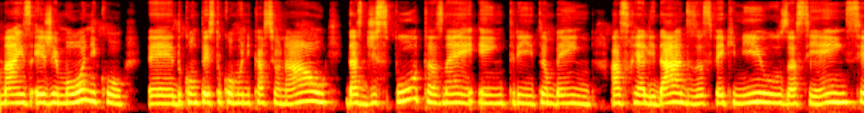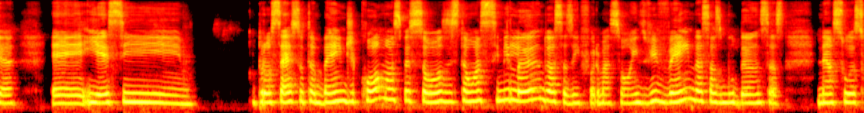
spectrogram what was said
mais hegemônico é, do contexto comunicacional, das disputas, né, entre também as realidades, as fake news, a ciência, é, e esse processo também de como as pessoas estão assimilando essas informações, vivendo essas mudanças nas suas,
